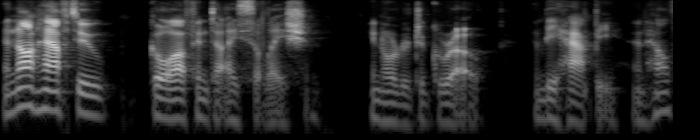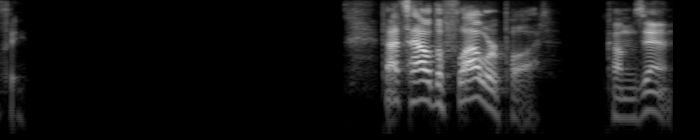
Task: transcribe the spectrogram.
and not have to go off into isolation in order to grow and be happy and healthy. That's how the flower pot comes in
